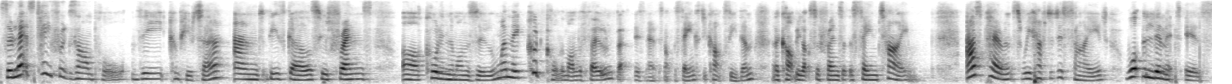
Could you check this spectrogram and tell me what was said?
So let's take, for example, the computer and these girls whose friends are calling them on Zoom when they could call them on the phone, but it's, no, it's not the same because you can't see them and there can't be lots of friends at the same time. As parents, we have to decide what the limit is.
